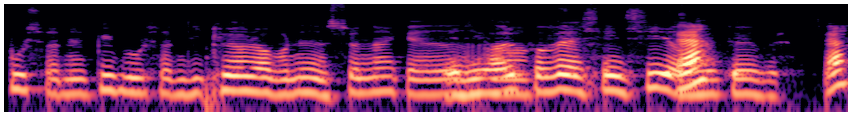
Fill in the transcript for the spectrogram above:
busserne, bybusserne, de kørte op og ned ad Søndergade. Ja, de holdt og... på hver sin side ja. købet. Ja.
